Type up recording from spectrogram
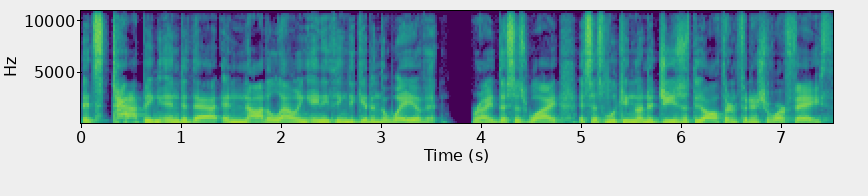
it's tapping into that and not allowing anything to get in the way of it right? This is why it says looking unto Jesus, the author and finisher of our faith.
